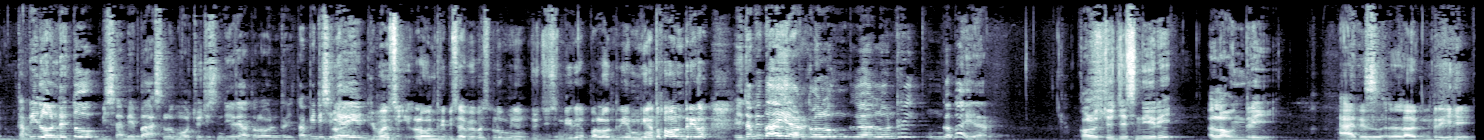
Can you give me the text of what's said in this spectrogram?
Tapi laundry tuh bisa bebas, lu mau cuci sendiri atau laundry. Tapi Loh, disediain. gimana sih laundry bisa bebas lu mau cuci sendiri apa laundry yang mendingan laundry lah. Eh tapi bayar, kalau nggak laundry nggak bayar. Kalau cuci sendiri laundry. Aduh, laundry.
